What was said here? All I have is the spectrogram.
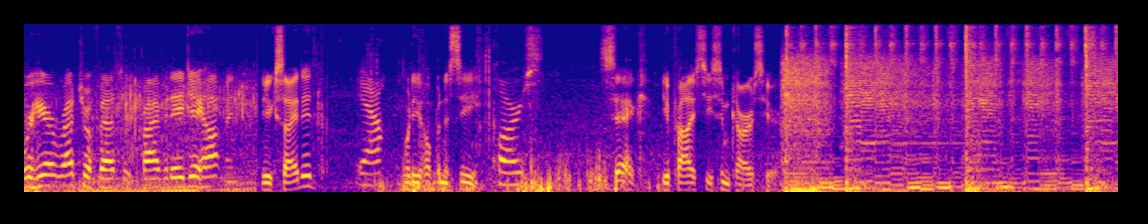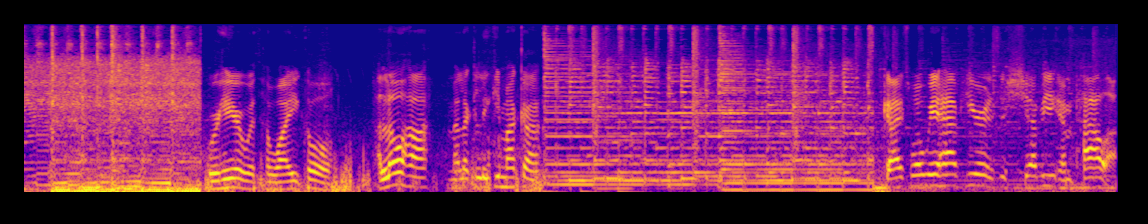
We're here at Retrofest with Private AJ Hopman. You excited? Yeah, What are you hoping to see? cars. Sick. You probably see some cars here. We're here with Hawaii Cole. Aloha, malakalikimaka. Guys, what we have here is a Chevy Impala.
